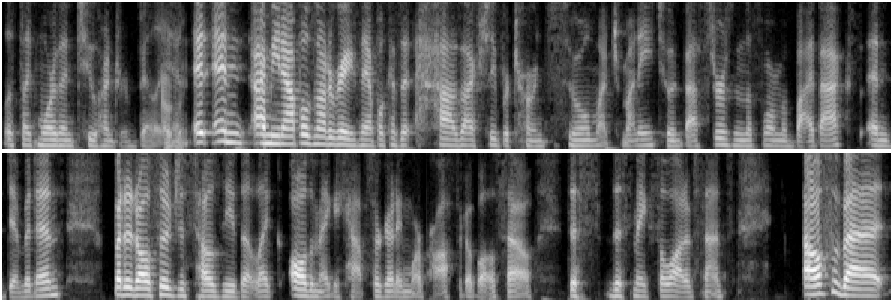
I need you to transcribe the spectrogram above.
that's like more than 200 billion. Totally. And, and I mean Apple's not a great example because it has actually returned so much money to investors in the form of buybacks and dividends, but it also just tells you that like all the mega caps are getting more profitable. So this this makes a lot of sense. Alphabet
